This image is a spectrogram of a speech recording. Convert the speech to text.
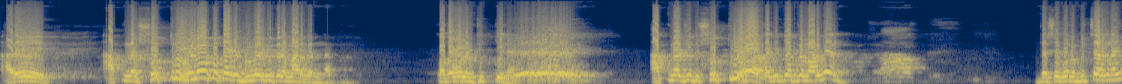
আরে, আপনার শত্রু হলেও তো তাকে ঘুমের ভিতরে মারবেন না আপনি। কথা বলেন ঠিক কিনা? আপনার যদি শত্রু হয়, তাকে কি আপনি মারবেন? দেশে কোনো বিচার নাই।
